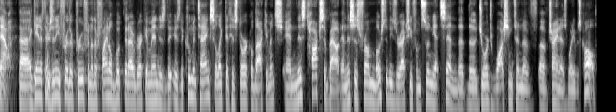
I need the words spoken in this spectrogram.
Now, uh, again, if there's any further proof, another final book that I would recommend is the is the Kuomintang Selected Historical Documents, and this talks about, and this is from most of these are actually from Sun Yat Sen, the the George Washington of of China is what he was called,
